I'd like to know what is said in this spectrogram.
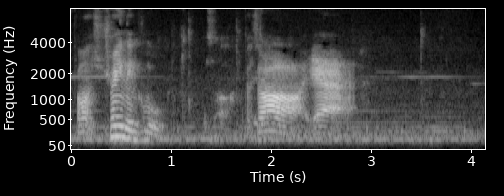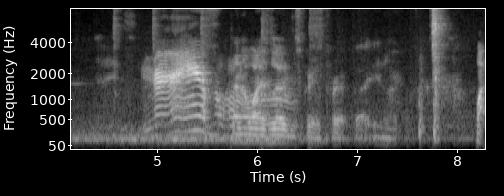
Advanced Training Hall. Bizarre. Bazaar, yeah. Nice. I don't know why there's loading screen for it, but you know.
